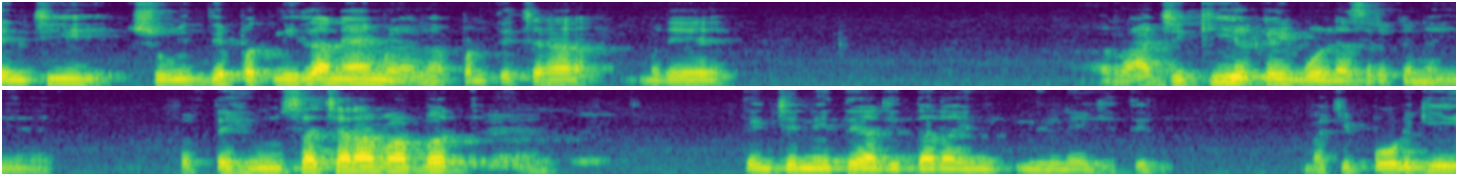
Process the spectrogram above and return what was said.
त्यांची सुविद्य पत्नीला न्याय मिळाला पण त्याच्यामध्ये राजकीय काही बोलण्यासारखं नाही आहे फक्त हिंसाचाराबाबत त्यांचे नेते अजितदादा हे निर्णय घेतील. बाकी पोडगी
